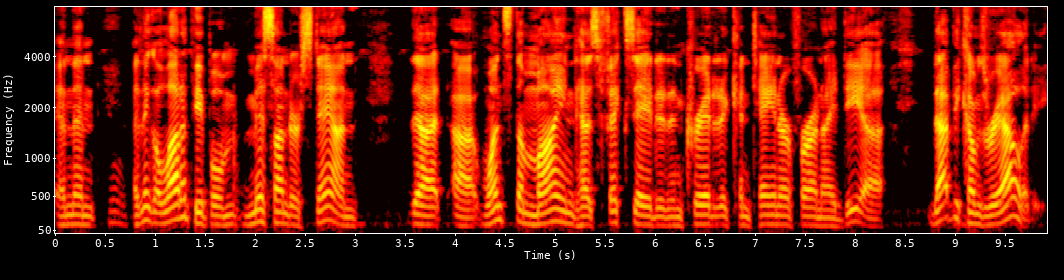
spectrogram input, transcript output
And then mm. I think a lot of people misunderstand that uh, once the mind has fixated and created a container for an idea, that becomes reality,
